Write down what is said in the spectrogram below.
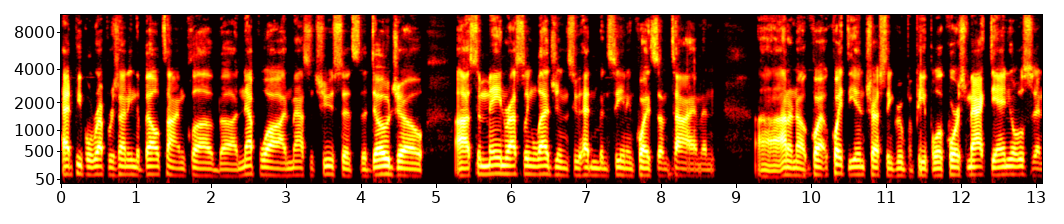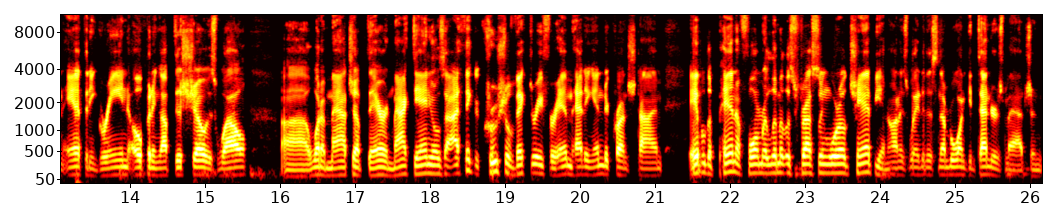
had people representing the Bell Time Club, uh, NEPWA in Massachusetts, the Dojo, uh, some Maine wrestling legends who hadn't been seen in quite some time, and uh, I don't know, quite quite the interesting group of people. Of course, Mac Daniels and Anthony Green opening up this show as well. Uh, what a matchup there! And Mac Daniels, I think a crucial victory for him heading into crunch time, able to pin a former Limitless Wrestling World Champion on his way to this number one contenders match. And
